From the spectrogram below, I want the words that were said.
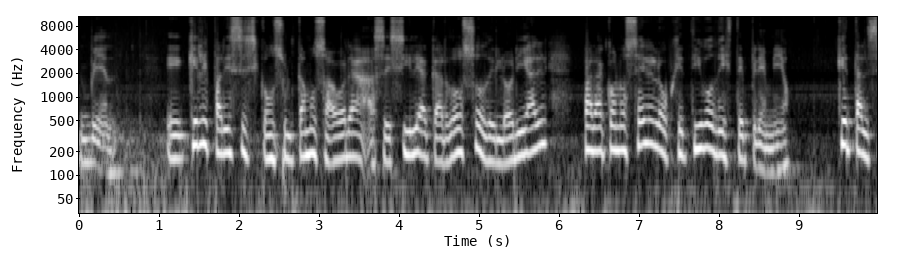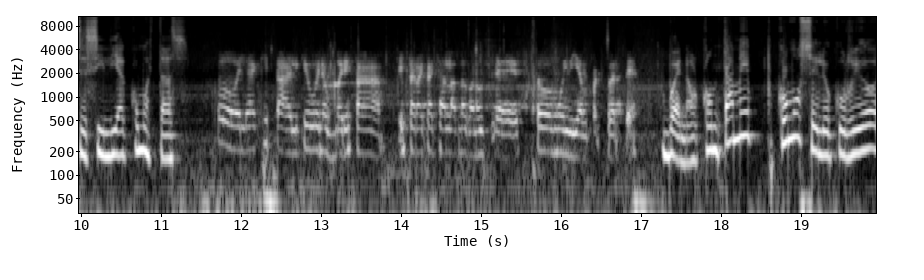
Bien. Eh, ¿Qué les parece si consultamos ahora a Cecilia Cardoso de L'Oreal para conocer el objetivo de este premio? ¿Qué tal Cecilia? ¿Cómo estás? Hola, ¿qué tal? Qué bueno poder estar, estar acá charlando con ustedes. Todo muy bien, por suerte. Bueno, contame cómo se le ocurrió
